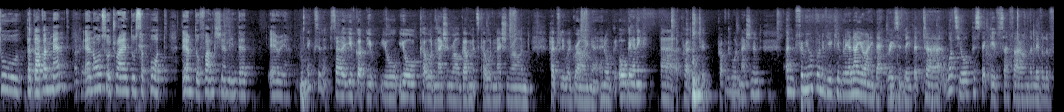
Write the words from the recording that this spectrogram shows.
to the government okay. and also trying to support them to function in that area. Excellent. So you've got your, your, your coordination role, government's coordination role, and hopefully we're growing an organic uh, approach to proper coordination. And, and from your point of view, Kimberly, I know you're only back recently, but uh, what's your perspective so far on the level of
